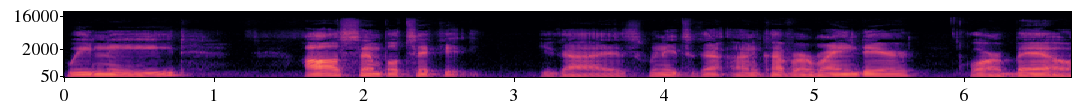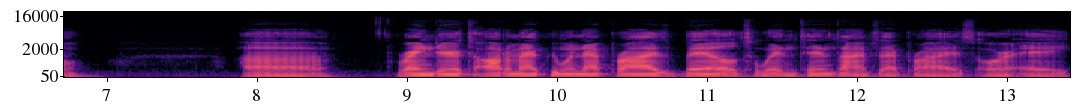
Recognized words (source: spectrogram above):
we need all simple ticket, you guys. We need to uncover a reindeer or a bell. Uh, reindeer to automatically win that prize, bell to win 10 times that prize, or a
